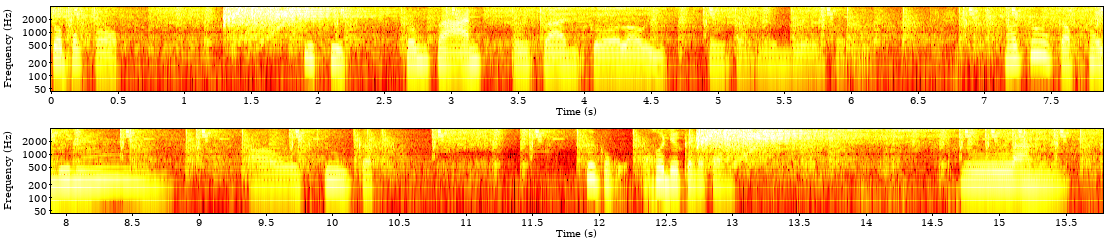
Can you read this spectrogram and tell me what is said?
ตัวประกอบ ที่สุดสงสารสงสารก็เราอีกสงสารเงินเดือนเขาอีกมาสู้กับใครดีนะ เอาสู้กับสู้กับคนเดียวกันแล้วกันพลังใ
